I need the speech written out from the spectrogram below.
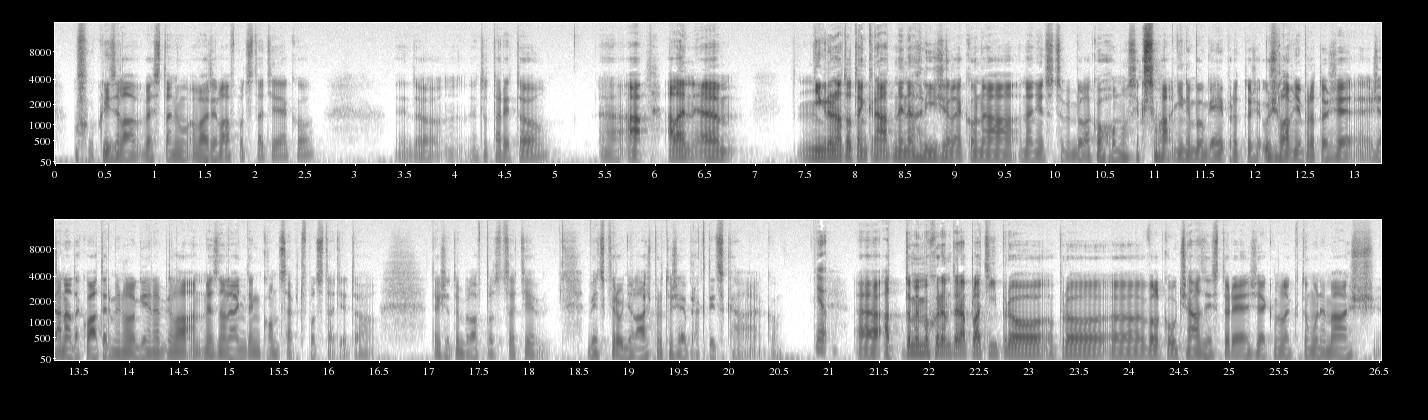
uklízela ve stanu a vařila v podstatě jako. Je to, je to tady to. Eh, a, ale um, nikdo na to tenkrát nenahlížel jako na, na něco, co by bylo jako homosexuální nebo gay, protože už hlavně proto, že žádná taková terminologie nebyla a neznali ani ten koncept v podstatě toho. Takže to byla v podstatě věc, kterou děláš, protože je praktická. Jako. Jo. Eh, a to mimochodem teda platí pro, pro uh, velkou část historie, že jakmile k tomu nemáš uh,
